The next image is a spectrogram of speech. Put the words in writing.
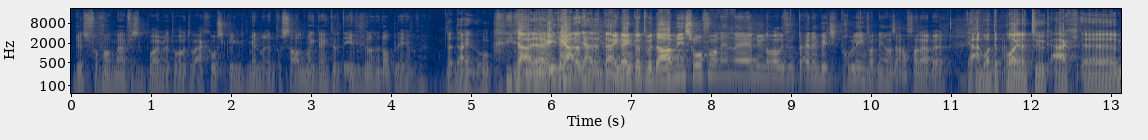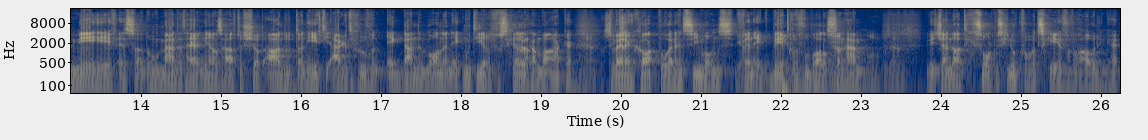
Dus vervang Memphis Depay met Wouter Weghorst klinkt het minder interessant, maar ik denk dat het evenveel gaat opleveren. Dat denk ik ook. Ja, ja, ik denk, ja, dat, ja, dat denk ik ik denk dat we daarmee soort van in eh, nu een half uur tijd een beetje het probleem van het Nederlands elftal hebben. Ja, en wat de Pai natuurlijk echt eh, mee heeft, is dat op het moment dat hij het Nederlands elftal shirt aandoet, dan heeft hij eigenlijk het gevoel van ik ben de man en ik moet hier het verschil gaan maken. Terwijl een Gakpo en een Simons vind ik betere voetballers dan hem. 100%. Weet je, en dat zorgt misschien ook voor wat scheve verhoudingen.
